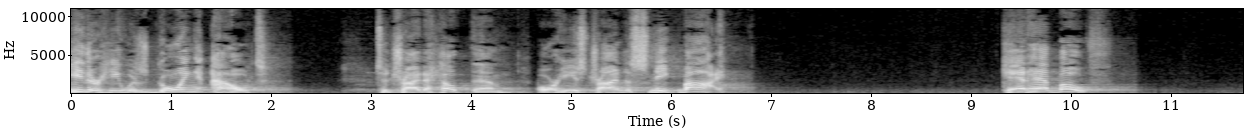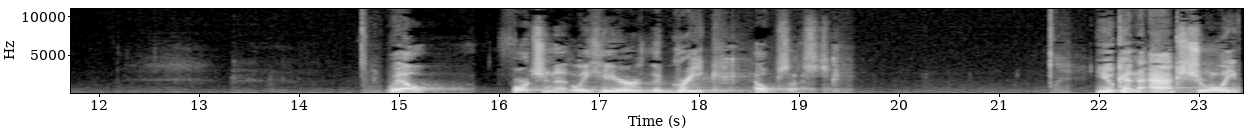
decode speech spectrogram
Either he was going out to try to help them, or he's trying to sneak by. Can't have both. Well, fortunately, here, the Greek helps us. You can actually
